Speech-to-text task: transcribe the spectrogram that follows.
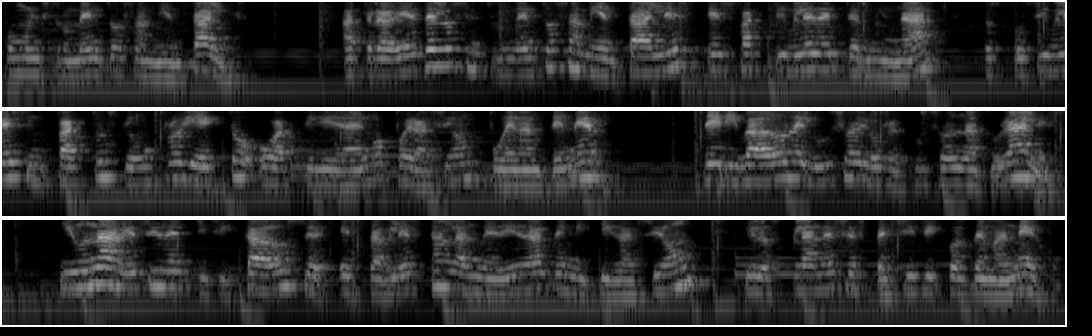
como instrumentos ambientales. A través de los instrumentos ambientales es factible determinar los posibles impactos que un proyecto o actividad en operación puedan tener, derivado del uso de los recursos naturales. Y una vez identificados, se establezcan las medidas de mitigación y los planes específicos de manejo.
